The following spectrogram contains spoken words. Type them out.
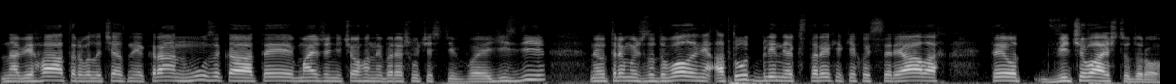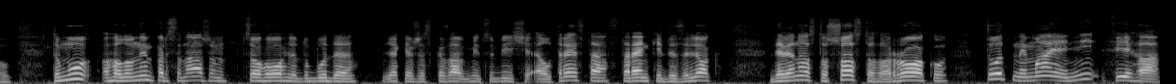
навігатор, величезний екран, музика, ти майже нічого не береш участі в їзді, не отримуєш задоволення. А тут, блін, як в старих якихось серіалах, ти от відчуваєш цю дорогу. Тому головним персонажем цього огляду буде, як я вже сказав, Mitsubishi L300, старенький дизельок 96-го року. Тут немає ні фіга.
